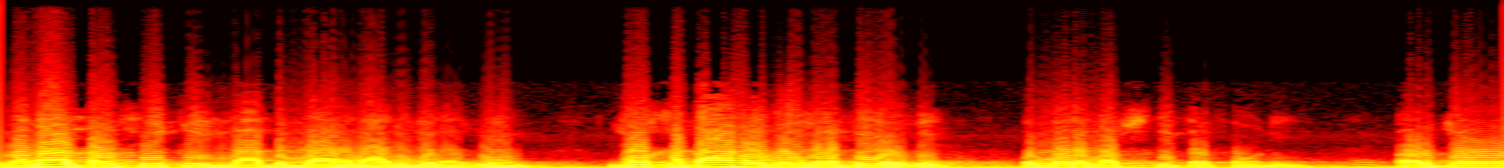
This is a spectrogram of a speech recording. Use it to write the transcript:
وما توفیقی اللہ بلا العلی العظیم۔ جو خطا ہو گئی، غلطی ہو گئی، وہ میرے نفس کی طرف ہونی اور جو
